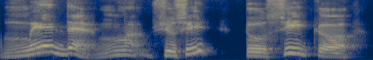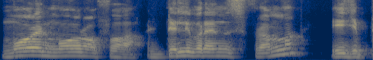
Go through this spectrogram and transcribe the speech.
made them, you see, to seek uh, more and more of uh, deliverance from Egypt.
